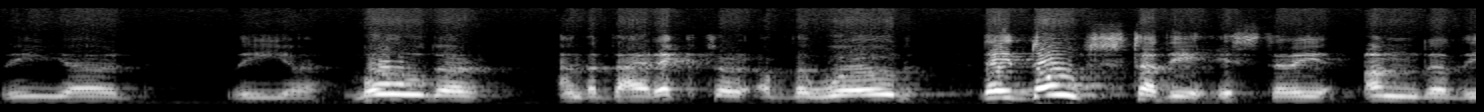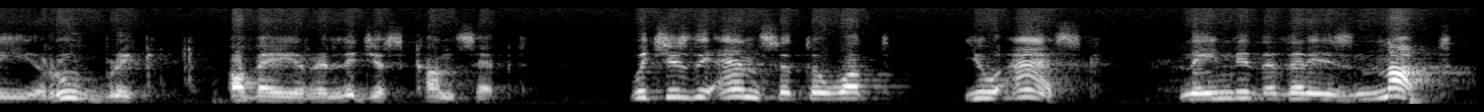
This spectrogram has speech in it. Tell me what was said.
the, uh, the uh, molder and the director of the world, they don't study history under the rubric of a religious concept, which is the answer to what you ask, namely that there is not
